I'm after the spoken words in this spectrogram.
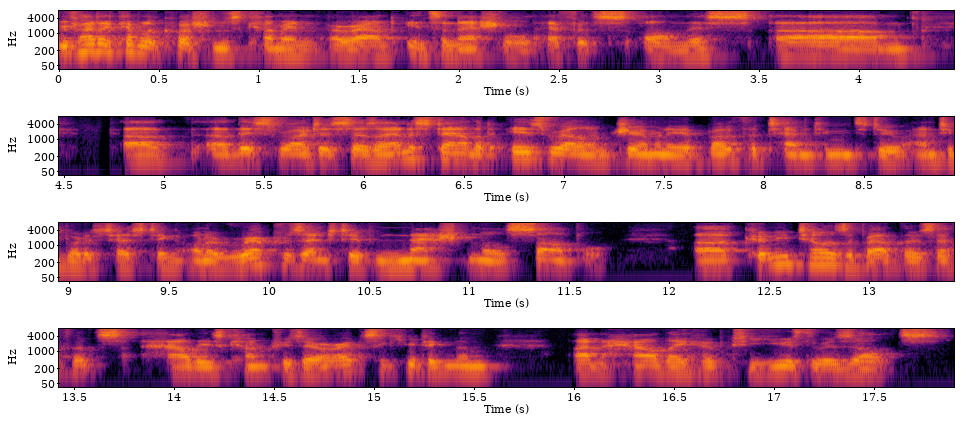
We've had a couple of questions come in around international efforts on this. Um, uh, uh, this writer says, I understand that Israel and Germany are both attempting to do antibody testing on a representative national sample. Uh, can you tell us about those efforts, how these countries are executing them, and how they hope to use the results?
